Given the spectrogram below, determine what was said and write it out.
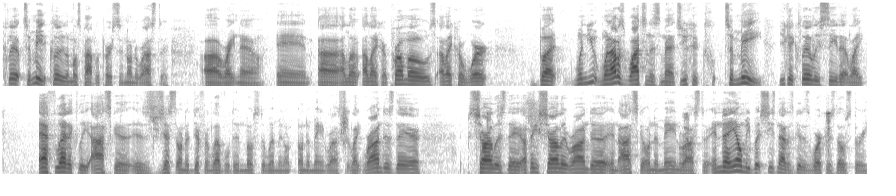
clear to me clearly the most popular person on the roster uh, right now. And uh, I love I like her promos. I like her work. But when you when I was watching this match, you could to me you could clearly see that like athletically, Asuka is just on a different level than most of the women on, on the main roster. Like Ronda's there, Charlotte's there. I think Charlotte, Ronda, and Asuka on the main roster, and Naomi, but she's not as good as workers. Those three.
